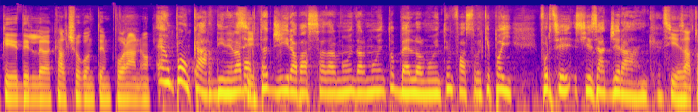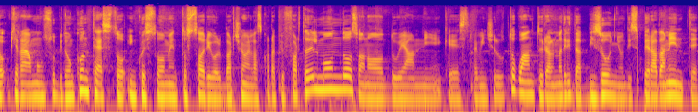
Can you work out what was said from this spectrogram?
che- del calcio contemporaneo. È un po' un cardine, la Sì. porta gira, passa dal, mo- dal momento bello al momento infausto, perché poi forse si esagera anche. Sì, esatto, chiariamo subito un contesto. In questo momento storico il Barcellona è la squadra più forte del mondo, sono due anni che stravince tutto quanto, il Real Madrid ha bisogno disperatamente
